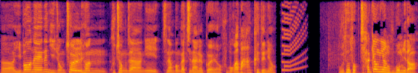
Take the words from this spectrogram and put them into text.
어, 이번에는 이종철 현 구청장이 지난번 같진 않을 거예요. 후보가 많거든요. 무소속 차경양 후보입니다.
